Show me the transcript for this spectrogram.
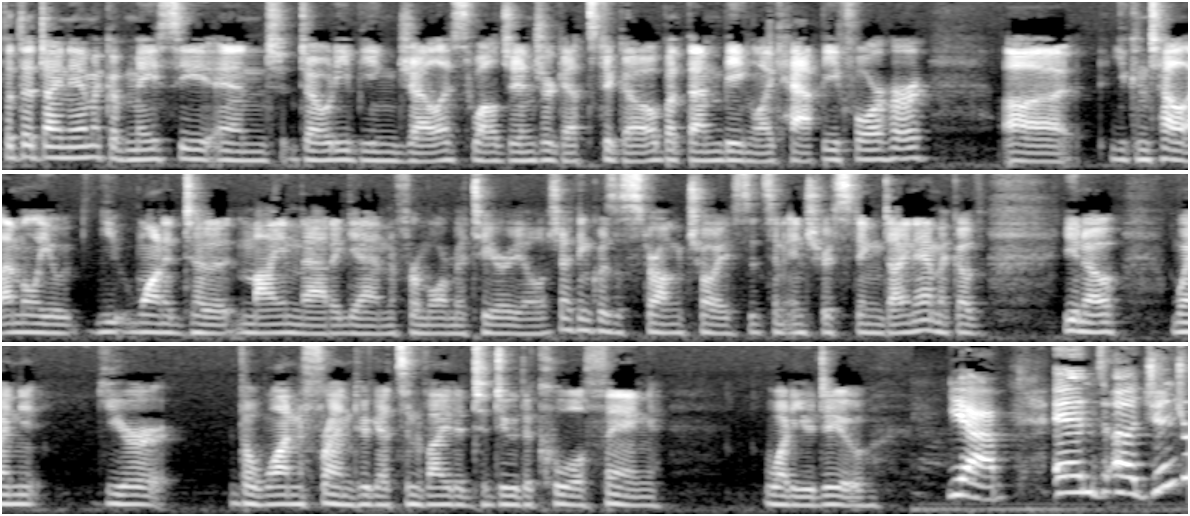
But the dynamic of Macy and Dodie being jealous while Ginger gets to go, but them being like happy for her, uh, you can tell Emily wanted to mine that again for more material, which I think was a strong choice. It's an interesting dynamic of, you know, when you're the one friend who gets invited to do the cool thing, what do you do? Yeah, and uh, Ginger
